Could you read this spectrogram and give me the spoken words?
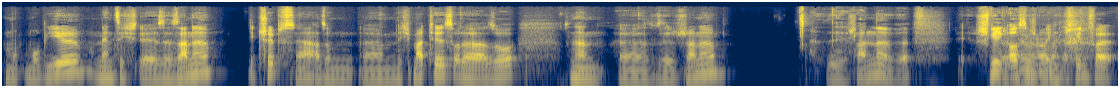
Mo mobil, nennt sich äh, Cezanne, die Chips, ja, also ähm, nicht Mattis oder so, sondern äh, Cezanne. Cezanne, äh, schwierig auszusprechen. Auf jeden Fall,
